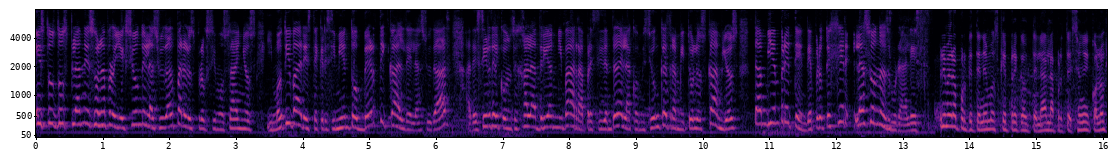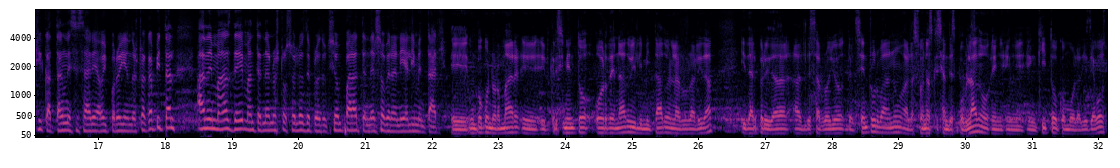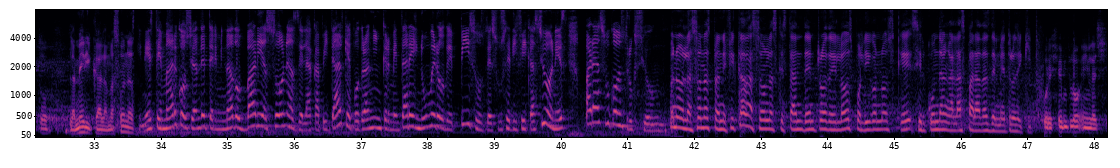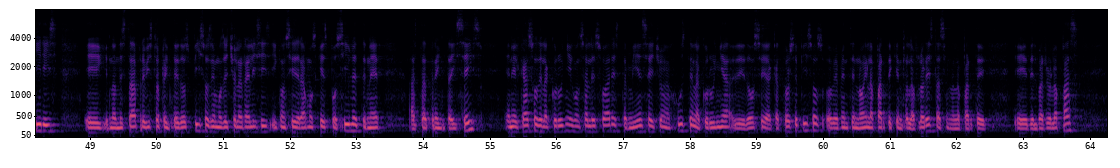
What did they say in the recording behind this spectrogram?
Estos dos planes son la proyección de la ciudad para los próximos años y motivar este crecimiento vertical de la ciudad, a decir del concejal Adrián Ibarra, presidente de la comisión que tramitó los cambios, también pretende proteger las zonas rurales. Primero porque tenemos que precautelar la protección ecológica tan necesaria hoy por hoy en nuestra capital, además de mantener nuestros suelos de producción para tener soberanía alimentaria. Eh, un poco normar eh, el crecimiento ordenado y limitado en la ruralidad y dar prioridad al, al desarrollo del centro urbano, a las zonas que se han despoblado en, en, en, Quito, como la 10 de agosto, la América, la Amazonas. En este marco se han determinado varias zonas de la capital que podrán incrementar el número de pisos de sus edificaciones para su construcción. Bueno, las zonas planificadas son las que están dentro de los polígonos que circundan a las paradas del metro de Quito. Por ejemplo, en las Chiris, eh, donde estaba previsto 32 pisos, hemos hecho el análisis y consideramos que es posible tener hasta 36 en el caso de La Coruña y González Suárez también se ha hecho un ajuste en La Coruña de 12 a 14 pisos, obviamente no en la parte que entra la floresta, sino en la parte eh, del barrio La Paz.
